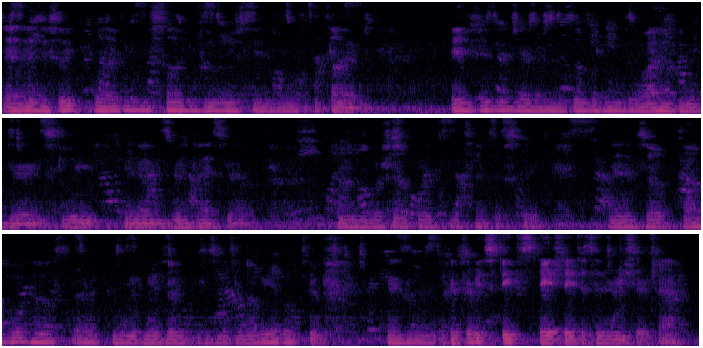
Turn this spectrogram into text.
And as you sleep, collecting the song you will see multiple times. It should be something to what happens during sleep, you know, during nights around. Um, which help with the sense of sleep. And so, powerful health that can move me to participants will be able to contribute sleep stage data to the research app.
